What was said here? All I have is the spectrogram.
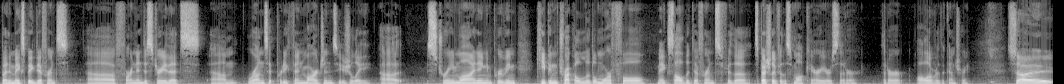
but it makes a big difference uh, for an industry that's um, runs at pretty thin margins usually. Uh, streamlining, improving, keeping the truck a little more full makes all the difference for the, especially for the small carriers that are that are all over the country. So,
